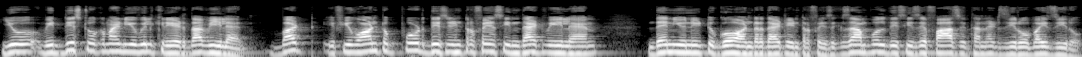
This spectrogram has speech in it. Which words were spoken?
you with this two command you will create the VLAN but if you want to put this interface in that VLAN then you need to go under that interface. Example this is a fast ethernet 0 by 0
